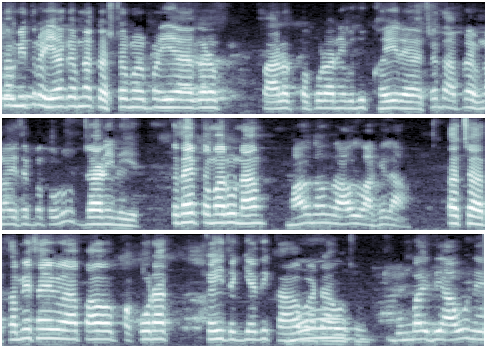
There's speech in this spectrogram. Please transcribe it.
તો મિત્રો અહીંયા આગળ એમના કસ્ટમર પણ અહીંયા આગળ પાલક પકોડા ને બધું ખાઈ રહ્યા છે તો આપણે એમના વિશે પણ થોડું જાણી લઈએ. તો સાહેબ તમારું નામ? મારું નામ રાહુલ વાઘેલા. અચ્છા તમે સાહેબ આ પાવ પકોડા કઈ જગ્યાથી ખાવા માટે આવો છો? મુંબઈ થી આવું ને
